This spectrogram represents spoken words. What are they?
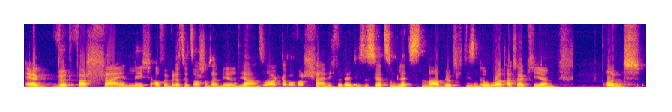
Er wird wahrscheinlich, auch wenn wir das jetzt auch schon seit mehreren Jahren sagen, aber wahrscheinlich wird er dieses Jahr zum letzten Mal wirklich diesen Award attackieren. Und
